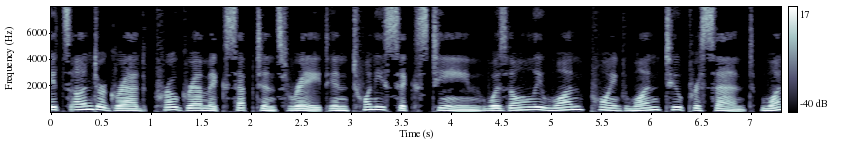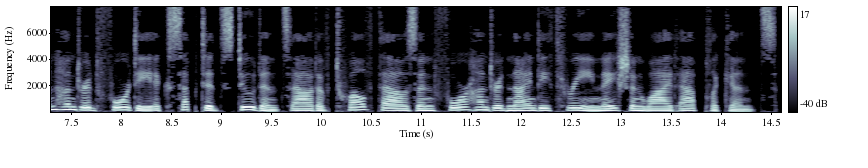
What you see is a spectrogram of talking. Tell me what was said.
Its undergrad program acceptance rate in 2016 was only 1.12% 140 accepted students out of 12,493 nationwide applicants.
